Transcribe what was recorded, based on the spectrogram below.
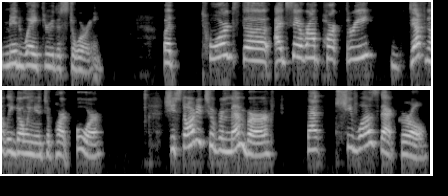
midway through the story. But towards the, I'd say around part three, definitely going into part four, she started to remember that she was that girl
